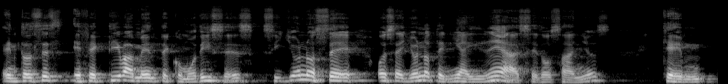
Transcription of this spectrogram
Entonces, efectivamente, como dices, si yo no sé, o sea, yo no tenía idea hace dos años que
